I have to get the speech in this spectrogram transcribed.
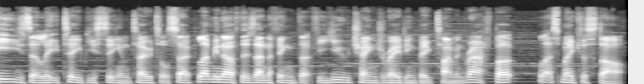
easily TBC in total, so let me know if there's anything that for you changed raiding big time in Wrath, but let's make a start.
